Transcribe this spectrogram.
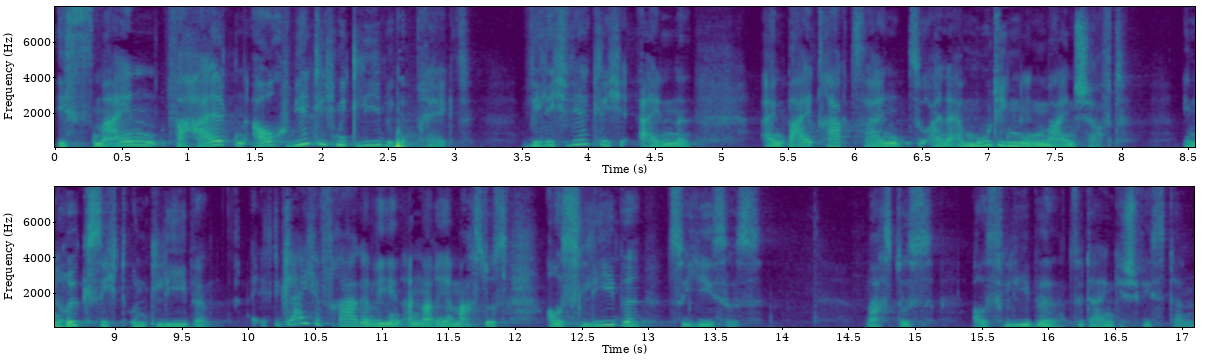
ist mein Verhalten auch wirklich mit Liebe geprägt? Will ich wirklich ein, ein Beitrag sein zu einer ermutigenden Gemeinschaft in Rücksicht und Liebe? Die gleiche Frage wie an Maria, machst du es aus Liebe zu Jesus? Machst du es aus Liebe zu deinen Geschwistern?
